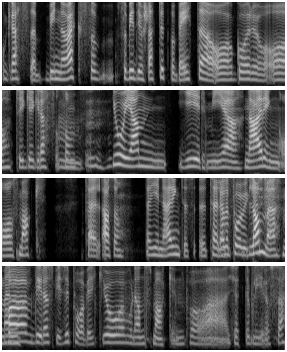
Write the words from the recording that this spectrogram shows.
Og gresset begynner å vokse, så, så blir det jo sluppet ut på beite og går jo og tygger gress, og som Mm. Mhm. jo igjen gir mye næring og smak til Altså, det gir næring til, til Ja, lammet, men Hva dyra spiser påvirker jo hvordan smaken på eh, kjøttet blir også.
